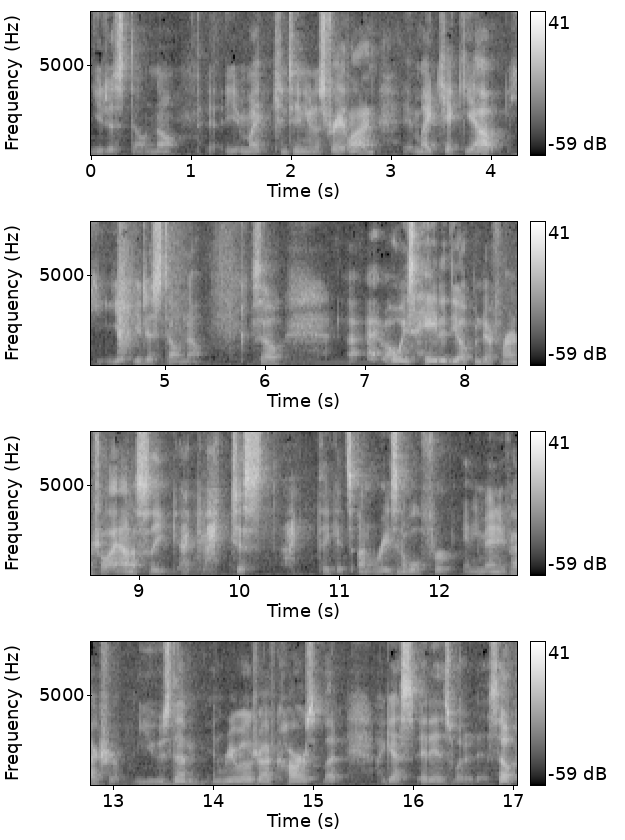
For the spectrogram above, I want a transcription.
you just don't know. You might continue in a straight line. It might kick you out. You, you just don't know. So I've always hated the open differential. I honestly, I, I just think it's unreasonable for any manufacturer to use them in rear wheel drive cars, but I guess it is what it is. So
